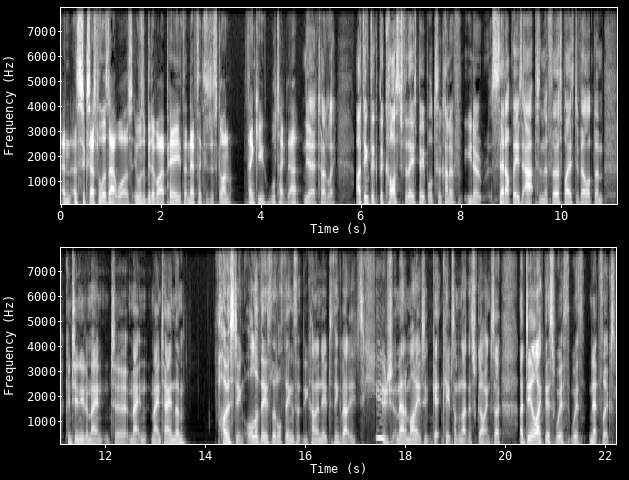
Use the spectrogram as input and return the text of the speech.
And as successful as that was, it was a bit of IP that Netflix has just gone. Thank you, we'll take that. Yeah, totally. I think the, the cost for these people to kind of you know set up these apps in the first place, develop them, continue to main, to main, maintain them, hosting, all of these little things that you kind of need to think about. It's a huge amount of money to get keep something like this going. So a deal like this with with Netflix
